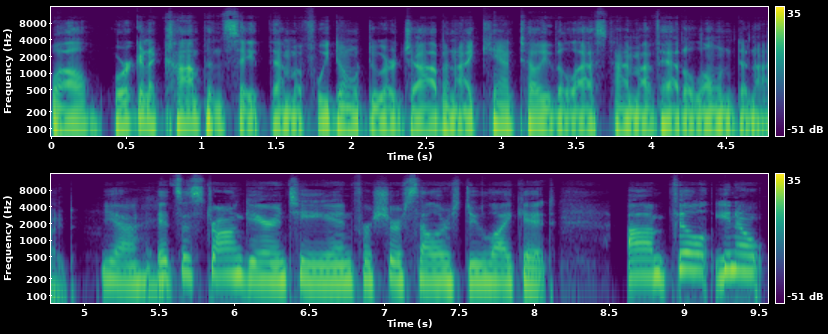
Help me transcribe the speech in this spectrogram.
Well, we're going to compensate them if we don't do our job. And I can't tell you the last time I've had a loan denied. Yeah, it's a strong guarantee, and for sure, sellers do like it. Um, Phil, you know,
